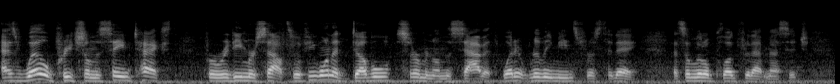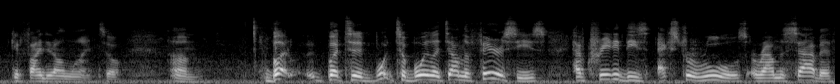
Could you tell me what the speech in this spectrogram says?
as well preached on the same text for Redeemer South. So if you want a double sermon on the Sabbath, what it really means for us today, that's a little plug for that message. You can find it online. So. Um, but but to to boil it down, the Pharisees have created these extra rules around the Sabbath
